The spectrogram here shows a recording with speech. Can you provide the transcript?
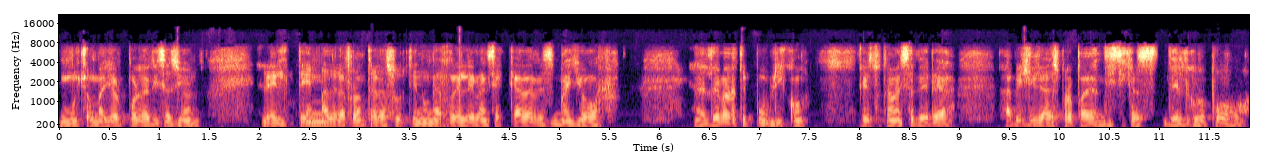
mucho mayor polarización. El tema de la frontera sur tiene una relevancia cada vez mayor en el debate público. Esto también se debe a habilidades propagandísticas del grupo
